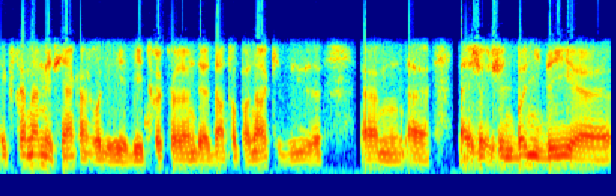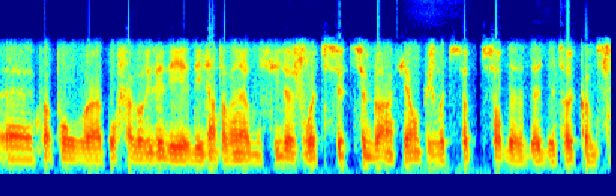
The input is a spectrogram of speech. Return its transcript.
extrêmement méfiant quand je vois des, des trucs de- d'entrepreneurs qui disent euh, euh, j'ai j'ai une bonne idée euh, euh, pour euh, pour favoriser des, des entrepreneurs d'ici. Je vois tout de suite subventions, puis je vois toutes sortes de, de, de trucs comme ça.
